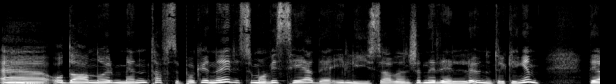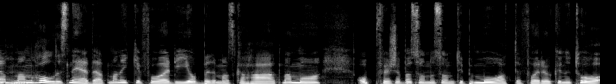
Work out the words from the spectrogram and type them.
Mm. Og da når menn tafser på kvinner, så må vi se det i lyset av den generelle undertrykkingen. Det at mm. man holdes nede, at man ikke får de jobbene man skal ha, at man må oppføre seg på sånn og sånn type måte for å kunne tåle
